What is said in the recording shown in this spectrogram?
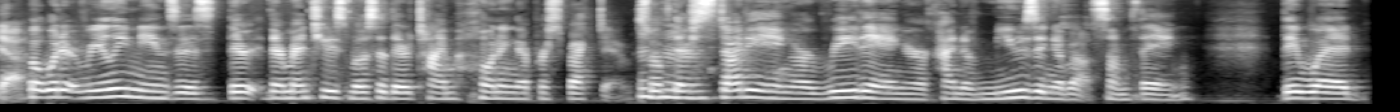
Yeah. But what it really means is they're they're meant to use most of their time honing their perspective. So if they're mm-hmm. studying or reading or kind of musing about something, they would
